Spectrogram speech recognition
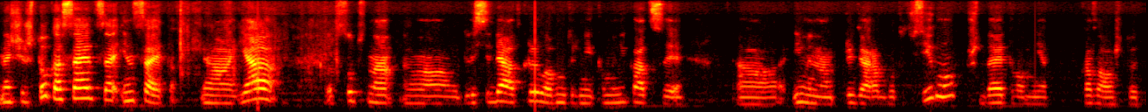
Значит, что касается инсайтов, я, собственно, для себя открыла внутренние коммуникации именно придя работать в Сигму, что до этого мне сказала, что это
